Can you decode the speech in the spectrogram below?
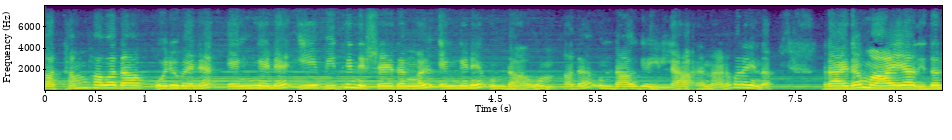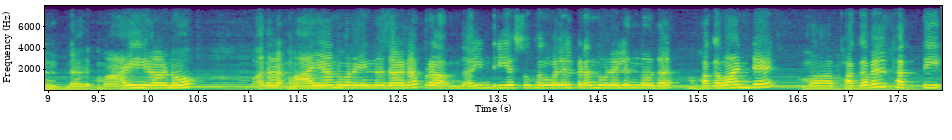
കഥം ഭവത ഒരുവന് എങ്ങനെ ഈ വിധി നിഷേധങ്ങൾ എങ്ങനെ ഉണ്ടാവും? അത് ഉണ്ടാവുകയില്ല എന്നാണ് പറയുന്നത്. അതായത് മായ ഇത് മായയാണോ അതാ മായ എന്ന് പറയുന്നതാണ് ഇന്ദ്രിയ സുഖങ്ങളിൽ കിടന്നുഴലുന്നത് ഭഗവാന്റെ ഭഗവൽ ഭക്തി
